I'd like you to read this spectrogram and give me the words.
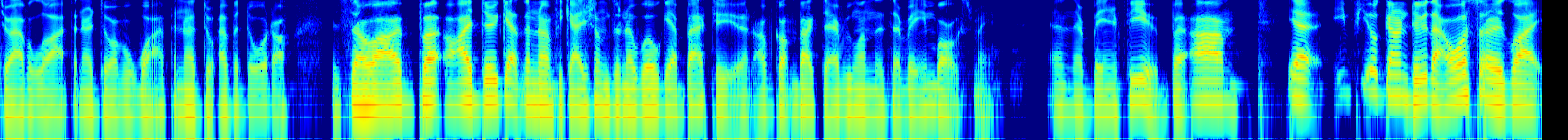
do have a life, and I do have a wife, and I do have a daughter. So, uh, but I do get the notifications, and I will get back to you. And I've gotten back to everyone that's ever inboxed me, and there've been a few. But um, yeah, if you're gonna do that, also like,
